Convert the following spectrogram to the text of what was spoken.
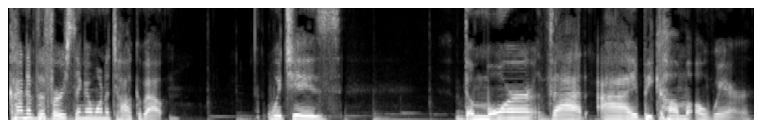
kind of the first thing I want to talk about, which is the more that I become aware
